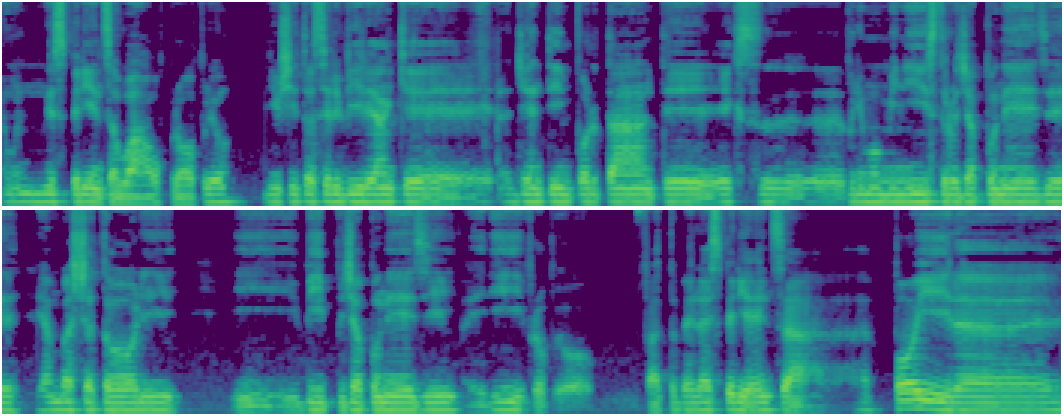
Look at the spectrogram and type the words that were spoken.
un'esperienza wow proprio. Riuscito a servire anche gente importante, ex eh, primo ministro giapponese, ambasciatori, i VIP giapponesi, e lì proprio ho fatto bella esperienza poi eh,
